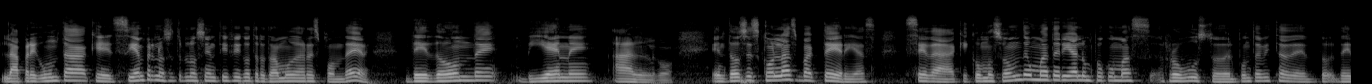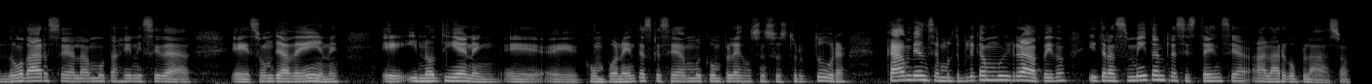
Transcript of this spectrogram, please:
la pregunta que siempre nosotros los científicos tratamos de responder. ¿De dónde viene algo? Entonces, con las bacterias se da que como son de un material un poco más robusto desde el punto de vista de, de no darse a la mutagenicidad, eh, son de ADN, eh, y no tienen eh, componentes que sean muy complejos en su estructura, cambian, se multiplican muy rápido y transmiten resistencia a largo plazo.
